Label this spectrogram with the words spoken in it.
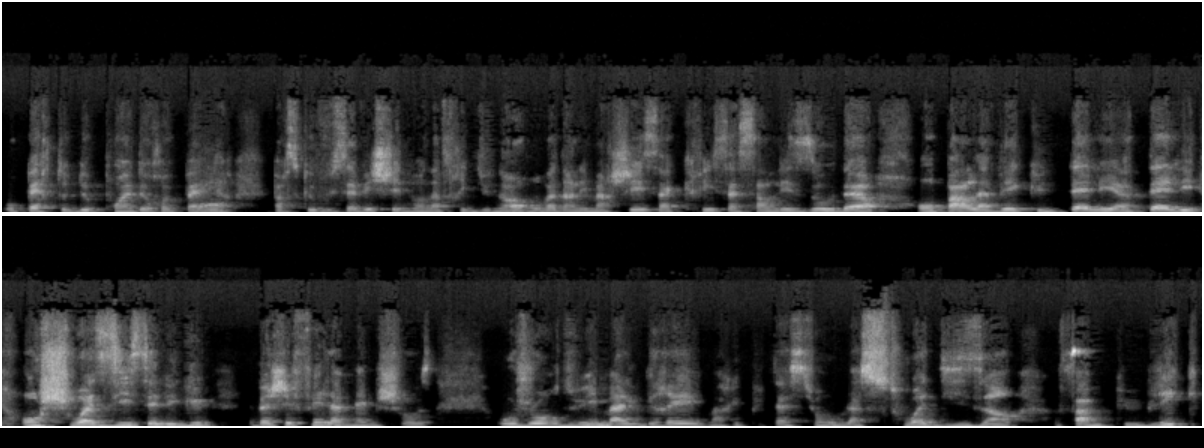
aux pertes de points de repère, parce que vous savez, chez nous en Afrique du Nord, on va dans les marchés, ça crie, ça sent les odeurs, on parle avec une telle et un tel et on choisit ses légumes. Eh ben, j'ai fait la même chose. Aujourd'hui, malgré ma réputation ou la soi-disant femme publique,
